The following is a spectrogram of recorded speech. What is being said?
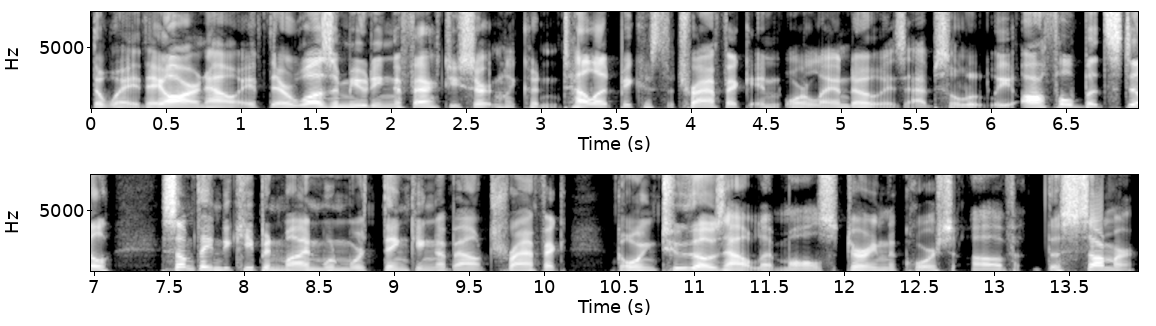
the way they are. Now, if there was a muting effect, you certainly couldn't tell it because the traffic in Orlando is absolutely awful, but still something to keep in mind when we're thinking about traffic going to those outlet malls during the course of the summer.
